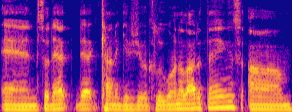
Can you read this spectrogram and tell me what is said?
And so that, that kind of gives you a clue on a lot of things. Um,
